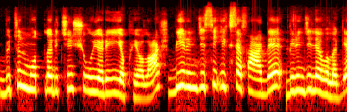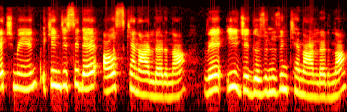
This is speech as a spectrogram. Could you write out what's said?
bütün modlar için şu uyarıyı yapıyorlar. Birincisi ilk seferde birinci level'ı geçmeyin. İkincisi de ağız kenarlarına ve iyice gözünüzün kenarlarına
